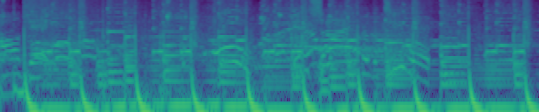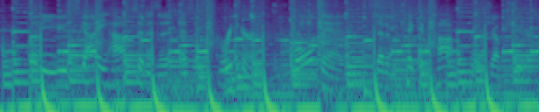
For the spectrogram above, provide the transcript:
all day. Inside for the T-roll. Whether you use Scotty Hopson as a, as a screener, roll man, instead of a pick and pop for the jump shooter.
